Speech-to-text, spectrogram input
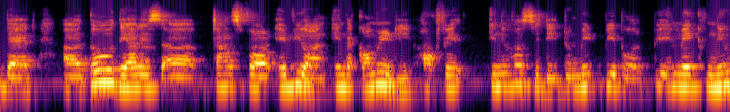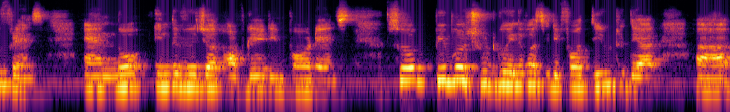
that uh, though there is a chance for everyone in the community of a university to meet people, make new friends, and know individual of great importance. So people should go university for due to their uh,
